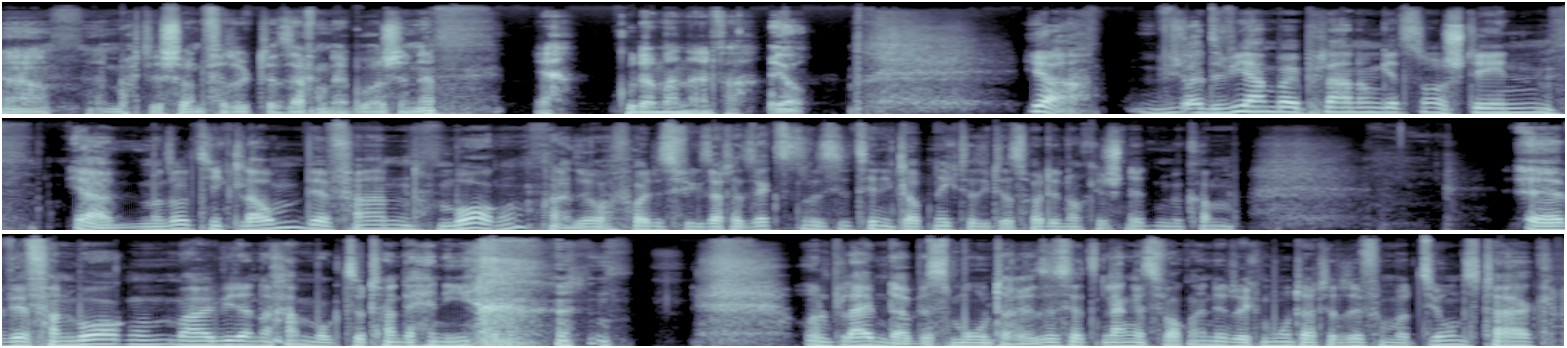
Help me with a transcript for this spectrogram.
Ja, er macht ja schon verrückte Sachen, der Bursche, ne? Ja, guter Mann einfach. Ja. Ja, also wir haben bei Planung jetzt noch stehen, ja, man soll es nicht glauben, wir fahren morgen, also heute ist wie gesagt der 26.10, ich glaube nicht, dass ich das heute noch geschnitten bekomme. Äh, wir fahren morgen mal wieder nach Hamburg zu Tante Henny und bleiben da bis Montag. Es ist jetzt ein langes Wochenende durch Montag der Reformationstag.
